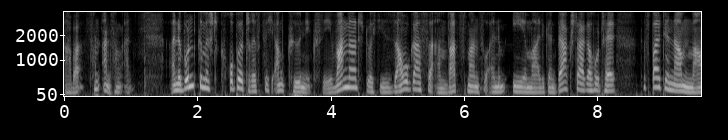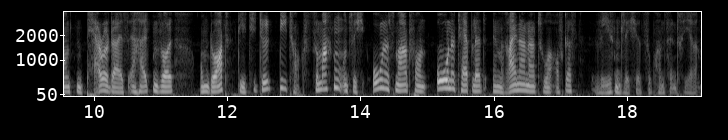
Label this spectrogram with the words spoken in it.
aber von Anfang an. Eine bunt gemischte Gruppe trifft sich am Königssee, wandert durch die Saugasse am Watzmann zu einem ehemaligen Bergsteigerhotel, das bald den Namen Mountain Paradise erhalten soll, um dort die Titel Detox zu machen und sich ohne Smartphone, ohne Tablet in reiner Natur auf das Wesentliche zu konzentrieren.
